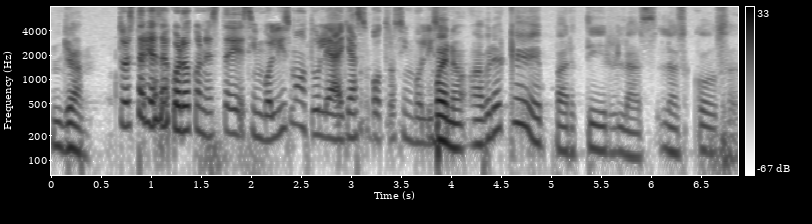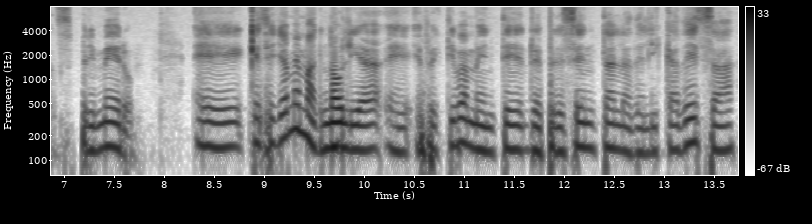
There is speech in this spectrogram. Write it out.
Ya. ¿Tú estarías de acuerdo con este simbolismo o tú le hallas otro simbolismo? Bueno, habría que partir las, las cosas. Primero, eh, que se llame Magnolia, eh, efectivamente representa la delicadeza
